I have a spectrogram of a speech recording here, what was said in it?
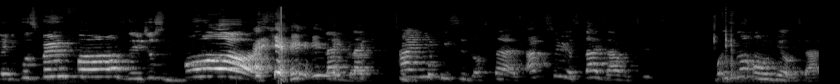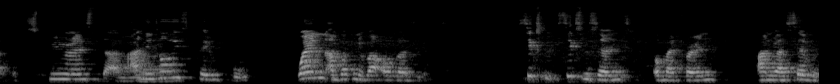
Then it goes very fast. Then it just bursts like like tiny pieces of stars. I'm serious. That's how it is. But it's not all girls that experience that, and it's Mm. always painful. When I'm talking about orgasms, six six percent of my friends, and we are seven.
